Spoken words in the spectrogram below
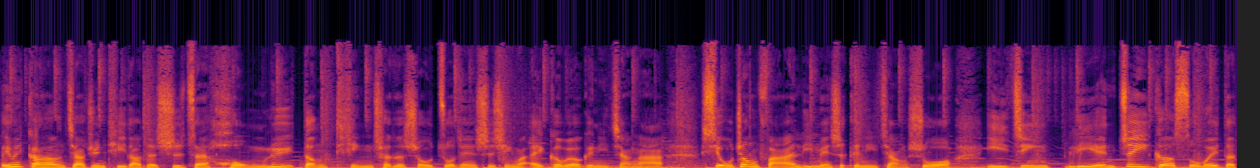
因为刚刚家军提到的是在红绿灯停车的时候做这件事情嘛，哎，各位我跟你讲啊，修正法案里面是跟你讲说，已经连这个所谓的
